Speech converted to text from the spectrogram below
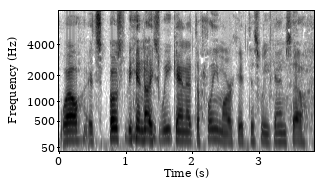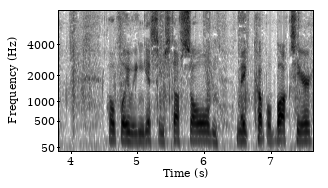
Well, it's supposed to be a nice weekend at the flea market this weekend, so hopefully we can get some stuff sold and make a couple bucks here.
